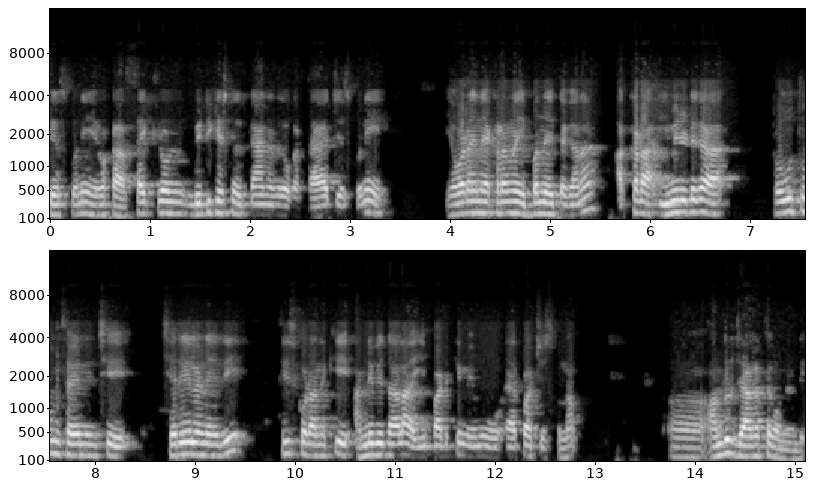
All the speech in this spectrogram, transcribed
చేసుకొని ఒక సైక్లోన్ మిటిగేషన్ ప్లాన్ అనేది ఒక తయారు చేసుకొని ఎవడైనా ఎక్కడైనా ఇబ్బంది అయితే గాన అక్కడ ఇమీడియట్గా ప్రభుత్వం సైడ్ నుంచి చర్యలు అనేది తీసుకోవడానికి అన్ని విధాలా ఈ పాటికి మేము ఏర్పాటు చేసుకున్నాం. అందరూ జాగ్రత్తగా ఉండండి.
